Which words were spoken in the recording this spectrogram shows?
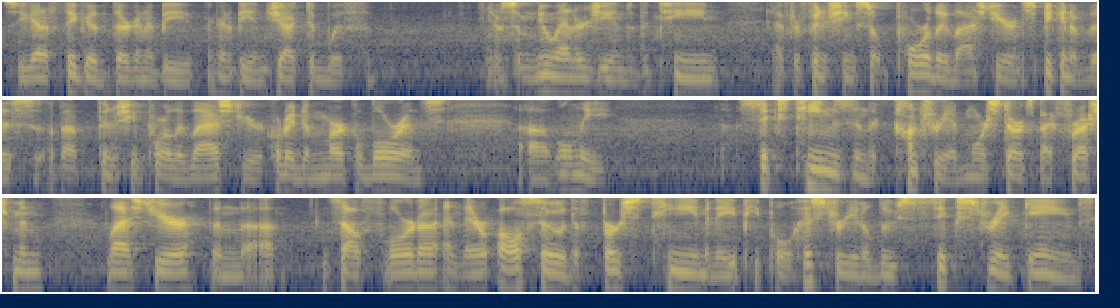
So you got to figure that they're going to be they're going to be injected with you know some new energy into the team after finishing so poorly last year. And speaking of this, about finishing poorly last year, according to Mark Lawrence, uh, only six teams in the country had more starts by freshmen last year than the, in South Florida, and they're also the first team in AP poll history to lose six straight games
